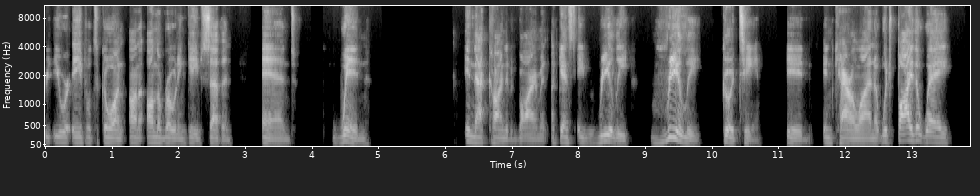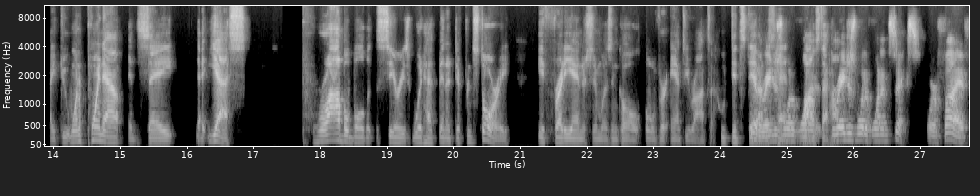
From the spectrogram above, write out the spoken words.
you were able to go on on on the road in Game Seven and win in that kind of environment against a really, really good team in in Carolina. Which, by the way, I do want to point out and say that yes, probable that the series would have been a different story if Freddie Andersen was in goal over Antti Raanta, who did stay Yeah, the Rangers would have won. The home. Rangers would have won in six or five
